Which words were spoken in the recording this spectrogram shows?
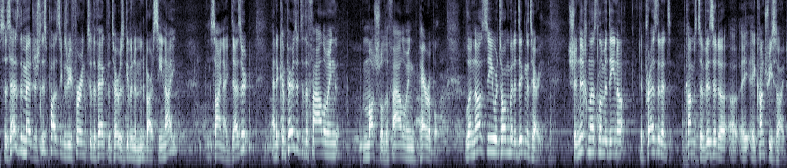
So says the Medrash, this pasuk is referring to the fact that the Torah was given in Midbar Sinai, the Sinai desert, and it compares it to the following mushal, the following parable. Lanasi, we're talking about a dignitary. Shenichnas Medina, the president comes to visit a, a, a, countryside,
